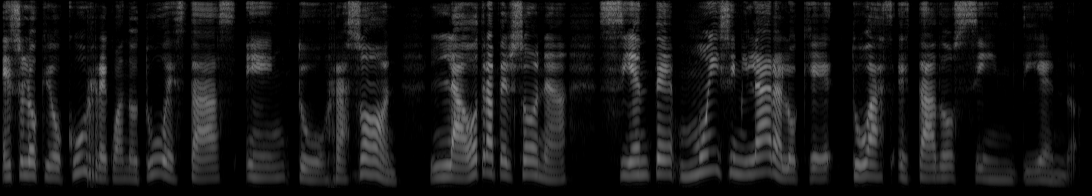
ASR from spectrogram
es lo que ocurre cuando tú estás en tu razón. La otra persona siente muy similar a lo que tú has estado sintiendo.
